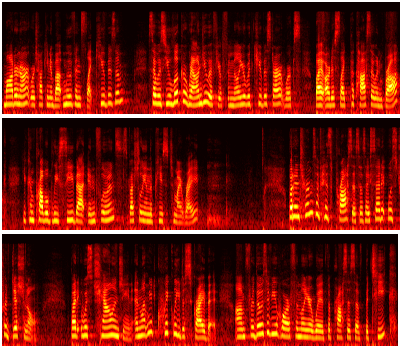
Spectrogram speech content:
modern art. We're talking about movements like Cubism. So as you look around you, if you're familiar with Cubist art, works by artists like Picasso and Braque, you can probably see that influence, especially in the piece to my right. But in terms of his process, as I said, it was traditional but it was challenging. And let me quickly describe it. Um, for those of you who are familiar with the process of batik,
